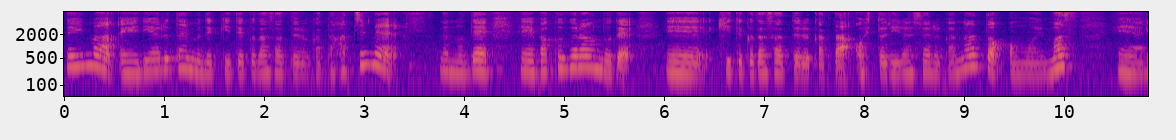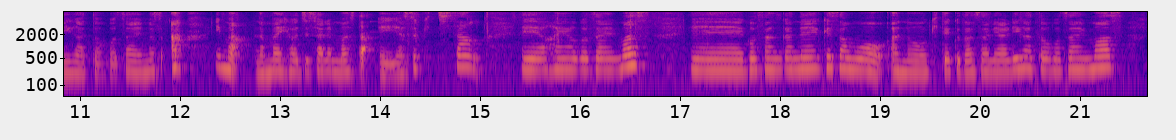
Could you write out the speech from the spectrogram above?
で今、えリアルタイムで聞いてくださってる方8名なので、えバックグラウンドで、え聞いてくださってる方お一人いらっしゃるかなと思います。えー、ありがとうございます。あ、今、名前表示されました。えー、安吉さん、えー、おはようございます。えご参加ね、今朝も、あの、来てくださりありがとうございます。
